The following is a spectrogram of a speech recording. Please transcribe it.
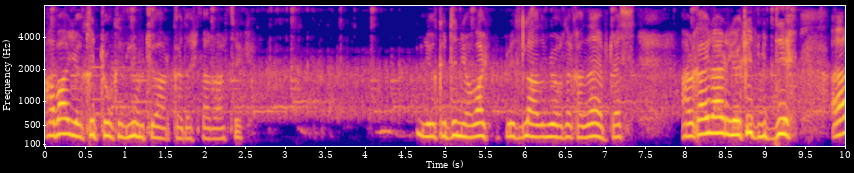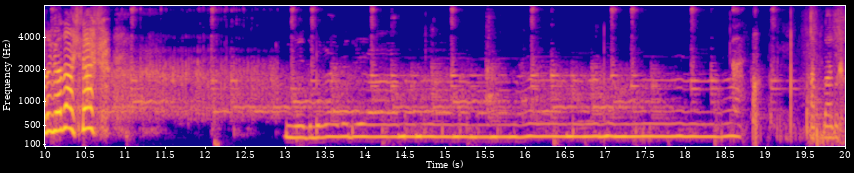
Ama yakıt çok hızlı bitiyor arkadaşlar artık. Yakıtın yavaş bitmesi lazım yoksa kaza yapacağız. Arkadaşlar yakıt bitti. Arkadaşlar. Yedi Atladık.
